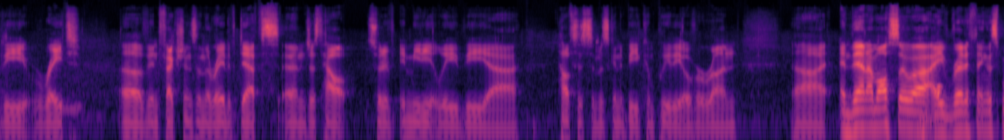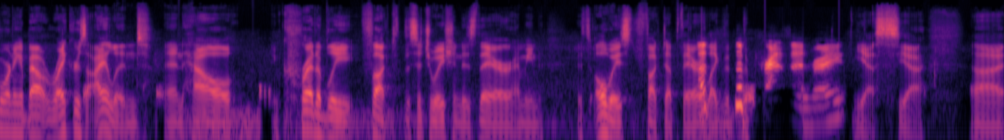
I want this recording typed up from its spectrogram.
the rate of infections and the rate of deaths and just how sort of immediately the uh, health system is going to be completely overrun. Uh, and then I'm also uh, I read a thing this morning about Rikers Island and how incredibly fucked the situation is there. I mean, it's always fucked up there. That's like the, the prison, right? Yes, yeah. Uh,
